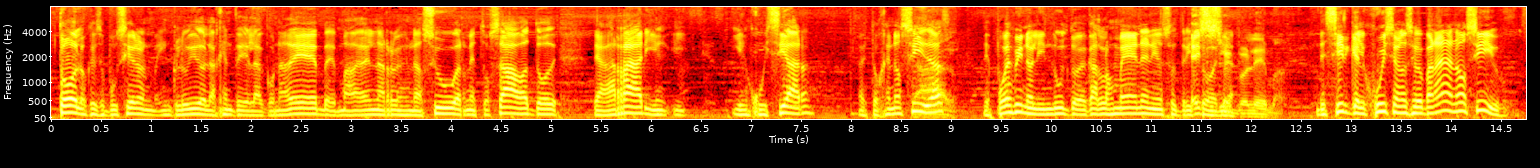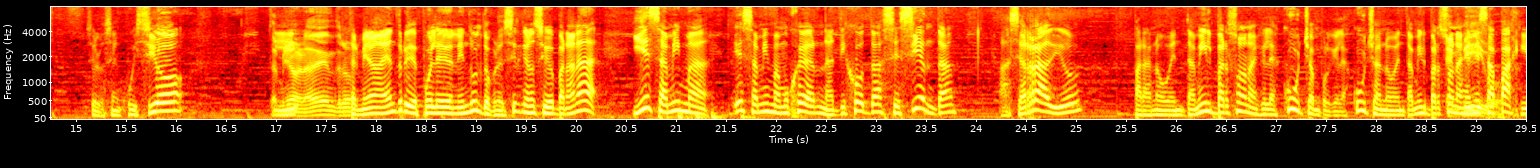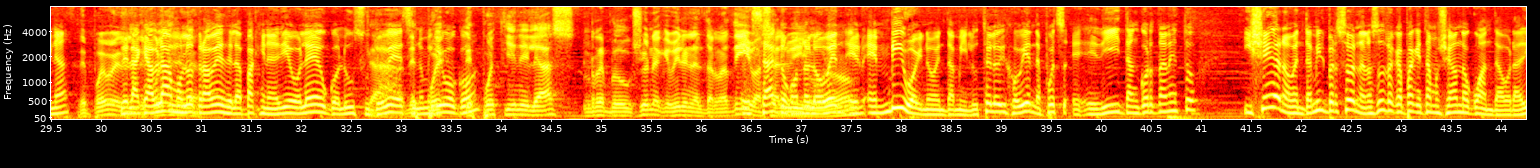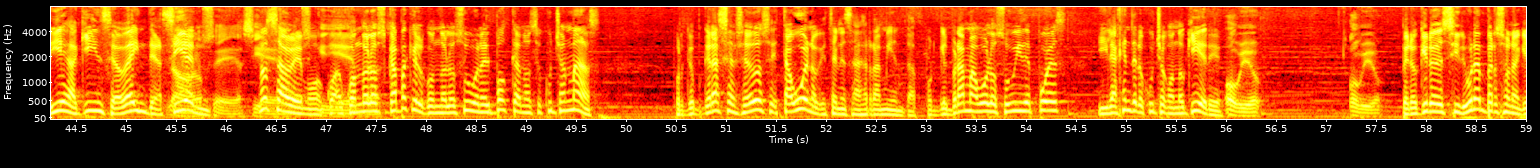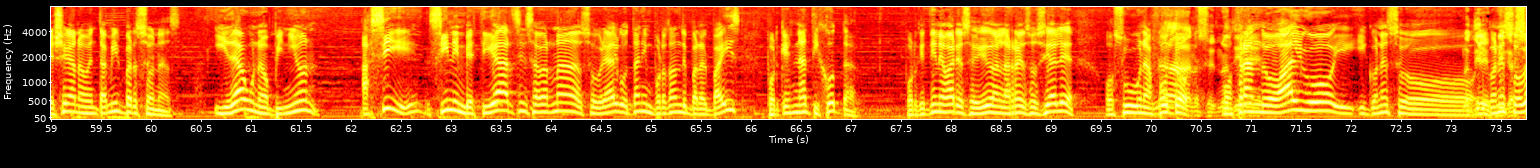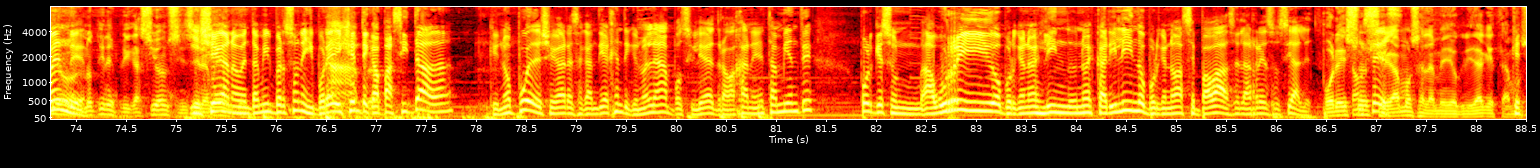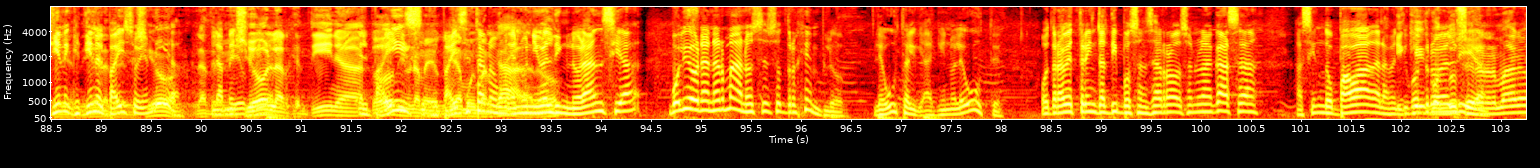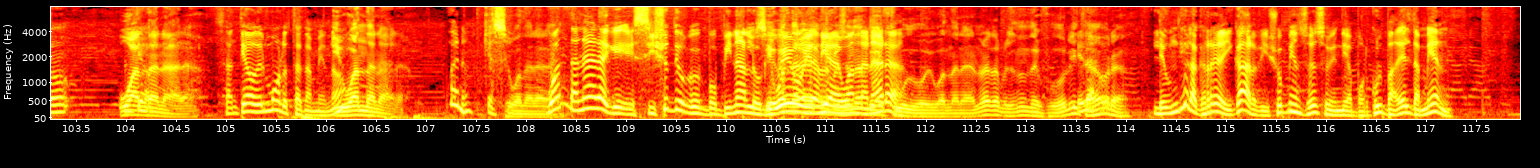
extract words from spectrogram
todos los que se pusieron, incluido la gente de la CONADEP, eh, Magdalena Ruiz Nazú, Ernesto Sábato, de, de agarrar y, y- y enjuiciar a estos genocidas. Claro. Después vino el indulto de Carlos Menem y es otra Ese es historia. el problema. Decir que el juicio no sirve para nada, no, sí, se los enjuició. Terminaron adentro. Terminaron adentro y después le dio el indulto, pero decir que no sirve para nada. Y esa misma, esa misma mujer, Nati J, se sienta, hace radio para 90.000 personas que la escuchan, porque la escuchan 90.000 personas en, En esa página, Después- de la que hablamos la otra vez, de la página de Diego Leuco, Luz Claro, TV, si no me equivoco. Después tiene las reproducciones que vienen alternativas. Exacto, cuando vivo, lo ven ¿no? en, en vivo hay 90.000. Usted lo dijo bien, después eh, editan, cortan esto y llega a 90.000 personas. Nosotros capaz que estamos llegando a cuánta ahora, 10, a 15, a 20, a 100. no sé, a 100, No sabemos. Cu- 500. Cuando los, capaz que cuando lo subo en el podcast nos escuchan más. Porque gracias a Dios está bueno que estén esas herramientas. Porque el programa vos lo subís después y la gente lo escucha cuando quiere. Obvio. Obvio. Pero quiero decir, una persona que llega a 90.000 personas y da una opinión así, sin investigar, sin saber nada sobre algo tan importante para el país, porque es Nati J. Porque tiene varios seguidores en las redes sociales o sube una foto no sé, no mostrando algo y, y con eso, No y con eso vende. No tiene explicación, y sinceramente. llega a 90.000 personas y por ahí hay gente pero- capacitada que no puede llegar a esa cantidad de gente, que no le da posibilidad de trabajar en este ambiente porque es un aburrido, porque no es lindo, no es carilindo, porque no hace pavadas en las redes sociales. Por eso Entonces, llegamos a la mediocridad que estamos que tiene- que tiene el país hoy en día. La televisión, mediocridad. la Argentina, el todo tiene país, una el país está en un, marcada, en un nivel ¿no? de ignorancia. Volvió Gran Hermano, ese es otro ejemplo. Le gusta al- a quien no le guste. Otra vez 30 tipos encerrados en una casa, haciendo pavadas las ¿Y quién 24 horas del conduce día. Gran Hermano? Wanda Nara. Santiago del Moro está también, ¿no? Y Wanda Nara. Bueno, ¿Qué hace Wanda Nara? Wanda Nara, que si yo tengo que opinar lo que veo hoy en día de Nara, fútbol, Wanda Nara, ¿no es representante de futbolista ahora? le hundió la carrera a Icardi. Yo pienso eso hoy en día, por culpa de él también.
